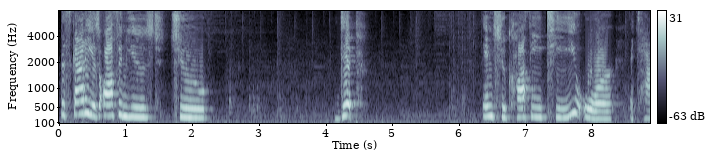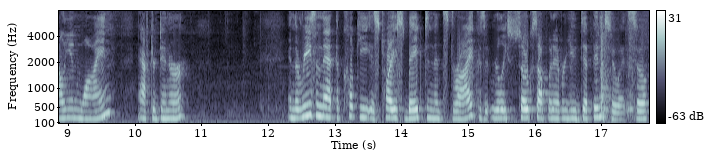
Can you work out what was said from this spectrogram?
Biscotti is often used to dip into coffee, tea, or Italian wine after dinner. And the reason that the cookie is twice baked and it's dry, because it really soaks up whatever you dip into it. So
